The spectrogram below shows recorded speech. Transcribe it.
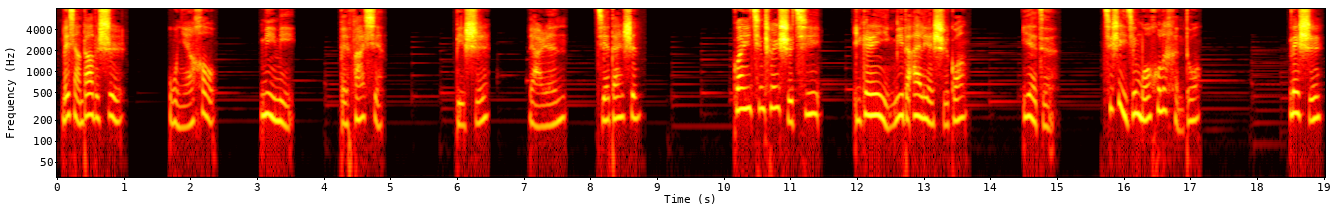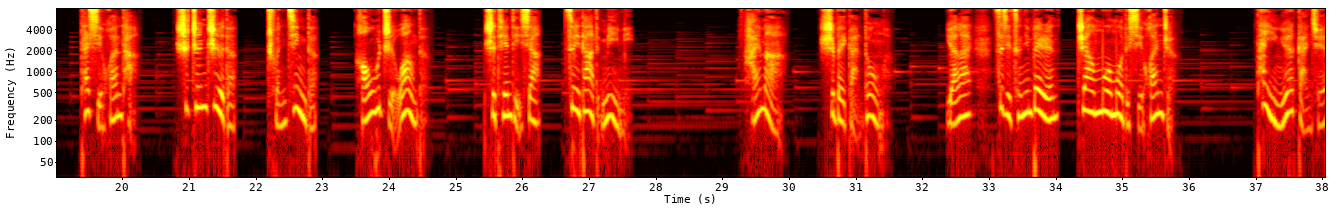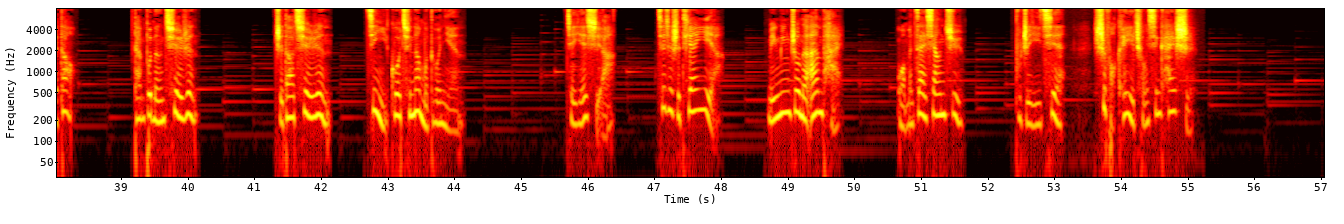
没想到的是，五年后，秘密被发现。彼时，两人皆单身。关于青春时期一个人隐秘的爱恋时光，叶子其实已经模糊了很多。那时，他喜欢他，是真挚的、纯净的、毫无指望的，是天底下最大的秘密。海马是被感动了，原来自己曾经被人这样默默的喜欢着。他隐约感觉到，但不能确认。直到确认，竟已过去那么多年。这也许啊，这就是天意啊，冥冥中的安排。我们再相聚，不知一切是否可以重新开始。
